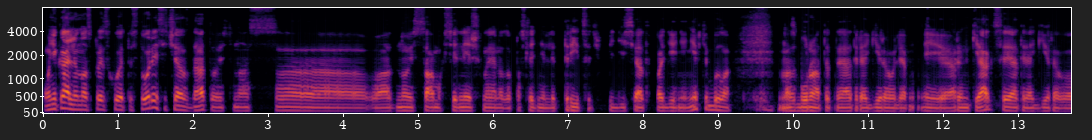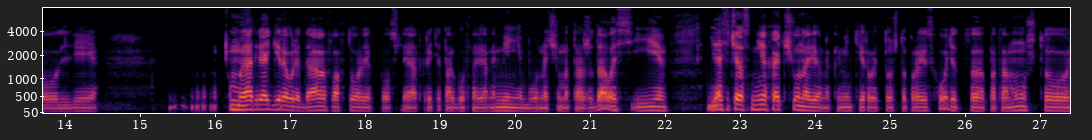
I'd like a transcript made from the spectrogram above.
уникальная у нас происходит история сейчас, да, то есть у нас э, одно из самых сильнейших, наверное, за последние лет 30-50 падений нефти было. У нас бурно от этого отреагировали и рынки акций, отреагировали мы отреагировали, да, во вторник после открытия торгов, наверное, менее бурно, чем это ожидалось. И я сейчас не хочу, наверное, комментировать то, что происходит, э, потому что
